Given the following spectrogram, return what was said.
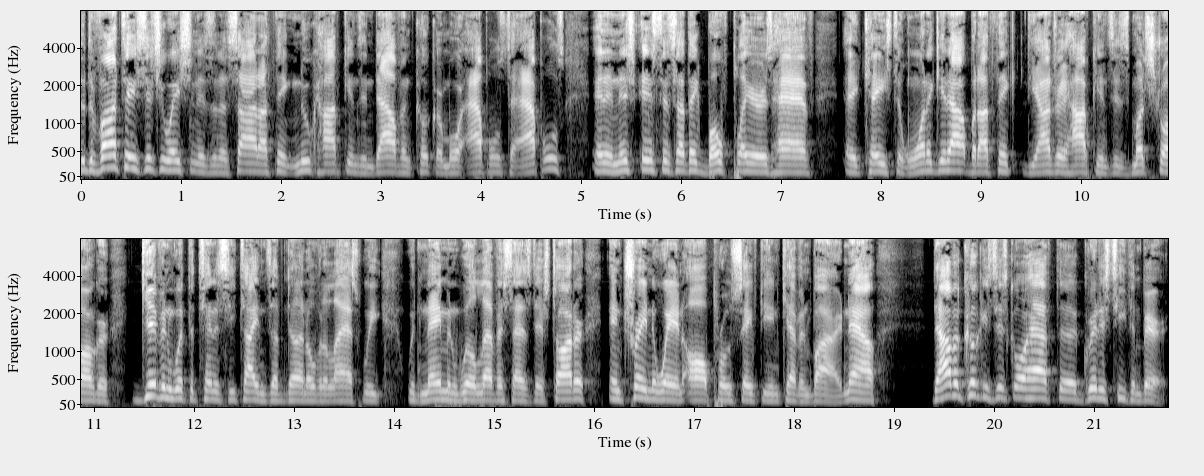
The Davante situation is an aside. I think Nuke Hopkins and Dalvin Cook are more apples to apples. And in this instance, I think both players have a case to want to get out, but I think DeAndre Hopkins is much stronger given what the Tennessee Titans have done over the last week with naming Will Levis as their starter and trading away an all pro safety in Kevin Byard. Now, Dalvin Cook is just going to have to grit his teeth and bear it.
